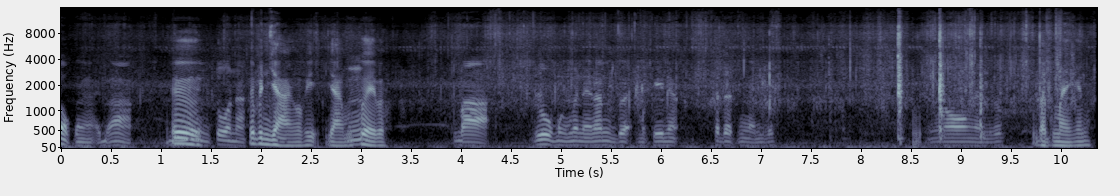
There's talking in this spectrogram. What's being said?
ตกนะไอ้บ้าเออ ยิงหนึ่งตัวนะ ก็เป็นยางวะพี่ยางมันอืม เปื่อยปะบ้าลูกมึงไม่ในนั่นด้วยเมื่อกี้เนี่ยกระเดิดเงินด้วยงอเงินด้วยดัดใหม่กันนะ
